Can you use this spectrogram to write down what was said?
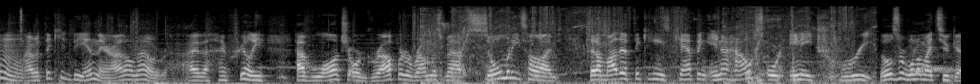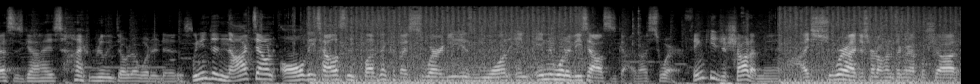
Hmm, I would think he'd be in there. I don't know. I, I really have launched or grappled around this map so many times that I'm either thinking he's camping in a house or in a tree. Those are one of my two guesses, guys. I really don't know what it is. We need to knock down all these houses in Pleasant because I swear he is one in, in one of these houses, guys. I swear. I think he just shot at me. I swear I just heard a hunting rifle shot.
